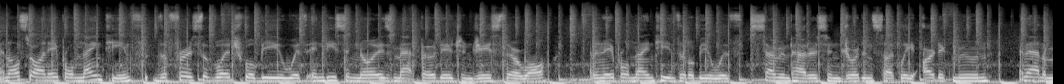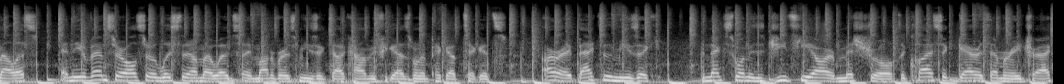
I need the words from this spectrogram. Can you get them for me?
and also on April 19th, the first of which will be with Indecent Noise, Matt Bowditch, and Jase Thirlwall. And on April 19th, it'll be with Simon Patterson, Jordan Suckley, Arctic Moon, and Adam Ellis. And the events are also listed on my website, monoversemusic.com, if you guys want to pick up tickets. All right, back to the music. The next one is GTR Mistral, the classic Gareth Emery track,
